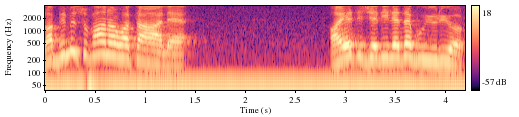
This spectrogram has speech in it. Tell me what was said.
Rabbimiz Subhanahu ve Teala ayet-i celilede buyuruyor.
